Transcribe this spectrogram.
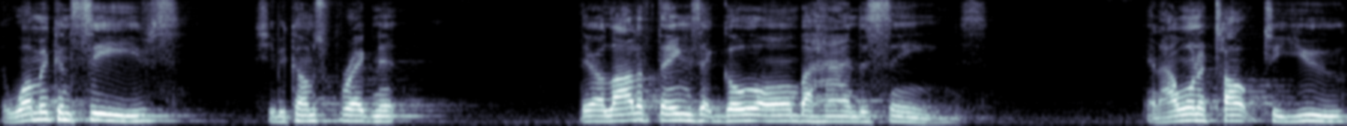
the woman conceives, she becomes pregnant. There are a lot of things that go on behind the scenes. And I want to talk to you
